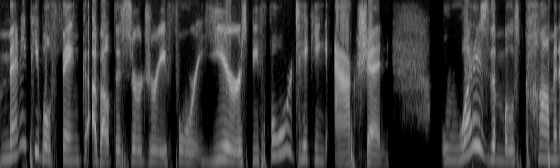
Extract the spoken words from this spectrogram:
Many people think about the surgery for years before taking action what is the most common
